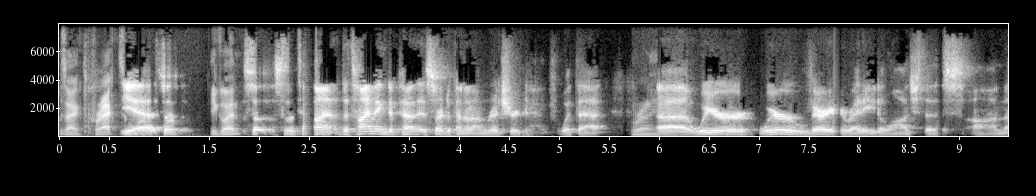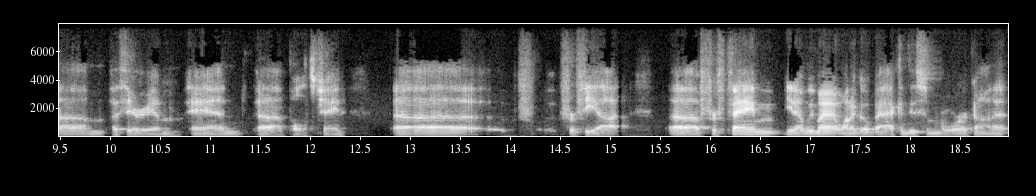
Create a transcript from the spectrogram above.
is that correct? Yeah. Or- so or- you go ahead. so so the time the timing depend is sort of dependent on Richard with that. Right. Uh, we're we're very ready to launch this on um, Ethereum and uh, Pulse Chain uh, f- for fiat. Uh, for Fame, you know, we might want to go back and do some more work on it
